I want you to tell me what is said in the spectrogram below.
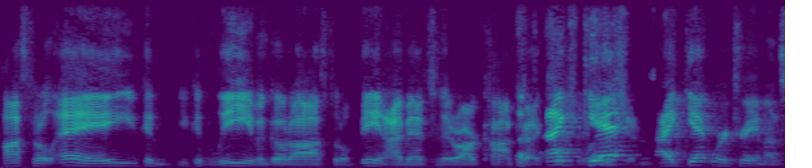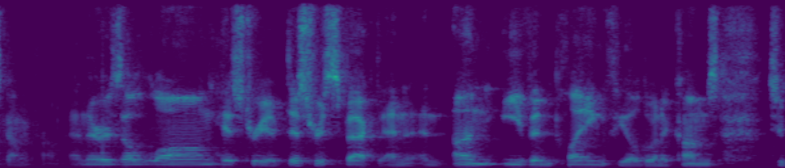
hospital A, you can you could leave and go to hospital B. And I imagine there are contract I get, I get where Draymond's coming from, and there is a long history of disrespect and an uneven playing field when it comes to.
